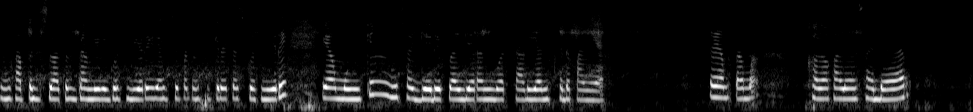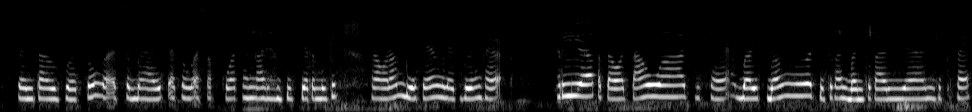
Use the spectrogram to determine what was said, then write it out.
ngungkapin sesuatu tentang diri gue sendiri dan sifat insekuritas gue sendiri yang mungkin bisa jadi pelajaran buat kalian ke depannya. Nah yang pertama kalau kalian sadar mental gue tuh nggak sebaik atau nggak sekuat yang kalian pikir. Mungkin orang-orang biasanya ngeliat gue yang kayak ceria ketawa-tawa terus kayak baik banget gitu kan bantu kalian gitu. Kayak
